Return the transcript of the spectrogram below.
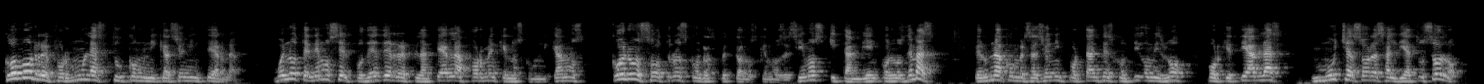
¿Cómo reformulas tu comunicación interna? Bueno, tenemos el poder de replantear la forma en que nos comunicamos con nosotros con respecto a los que nos decimos y también con los demás. Pero una conversación importante es contigo mismo porque te hablas muchas horas al día tú solo.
